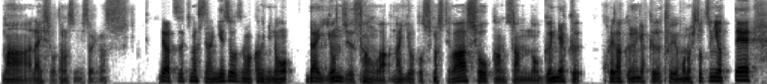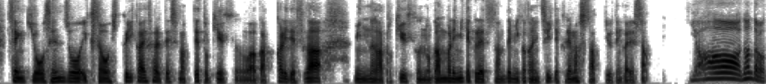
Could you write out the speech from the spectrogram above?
まあ、来週を楽しみにしております。では続きましては、逃げ上手の若君の第43話、内容としましては、召喚さんの軍略。これが軍略というもの一つによって、戦況、戦場、戦をひっくり返されてしまって、時行君はがっかりですが、みんなが時行君の頑張り見てくれてたんで、味方についてくれましたっていう展開でした。いやー、なんだろう、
